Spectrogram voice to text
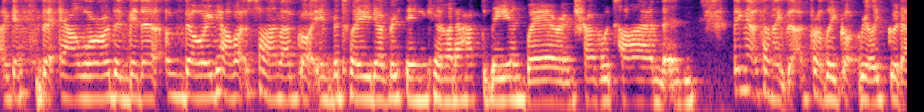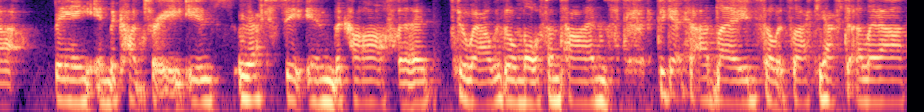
I guess, the hour or the minute of knowing how much time I've got in between everything and when I have to be and where and travel time. And I think that's something that I've probably got really good at being in the country is we have to sit in the car for two hours or more sometimes to get to Adelaide. So it's like you have to allow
